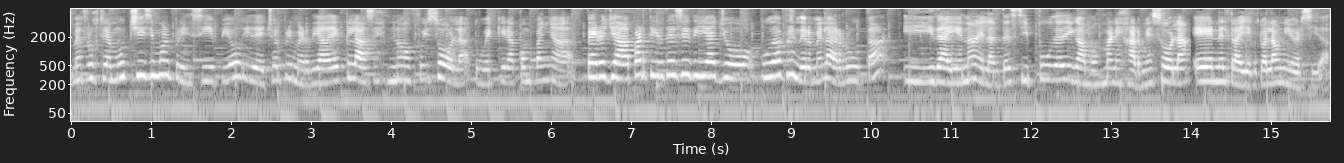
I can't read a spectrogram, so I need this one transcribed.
Me frustré muchísimo al principio y de hecho el primer día de clases no fui sola, tuve que ir acompañada, pero ya a partir de ese día yo pude aprenderme la ruta y de ahí en adelante sí pude, digamos, manejarme sola en el trayecto a la universidad.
